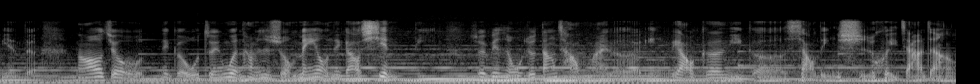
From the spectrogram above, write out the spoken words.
面的，然后就那个我昨天问他们是说没有那个要限底，所以变成我就当场买了饮料跟一个小零食回家这样。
